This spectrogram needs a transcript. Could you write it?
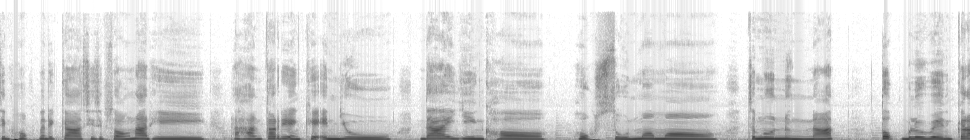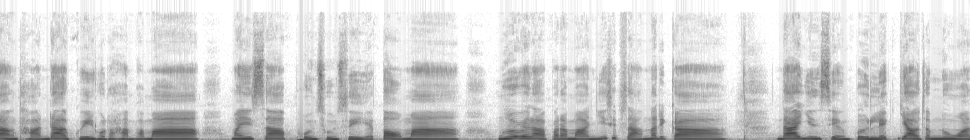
16นาฬิกา42 นาที ทหารกะเหรี่ยง KNU ได้ยิงคอ 60 มม จำนวนหนึ่งนัด ตกบริเวณกลางฐานดาบกวีนของทหารพม่า ไม่ทราบผลสูญเสียต่อมา เมื่อเวลาประมาณ 23 นาฬิกา ได้ยินเสียงปืนเล็กยาวจำนวน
